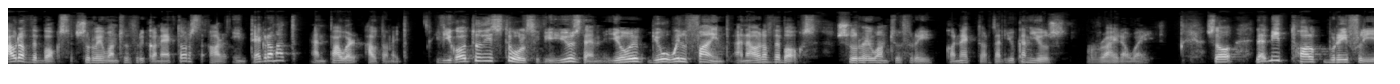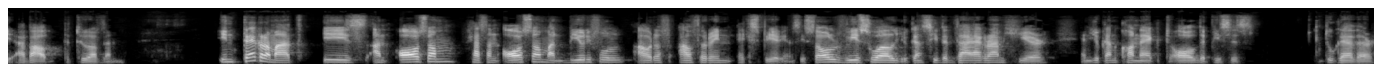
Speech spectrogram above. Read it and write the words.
out-of-the-box Survey 123 connectors are Integromat and Power Automate. If you go to these tools, if you use them, you, you will find an out-of-the-box Survey 123 connector that you can use right away. So let me talk briefly about the two of them. Integromat is an awesome, has an awesome and beautiful out of authoring experience. It's all visual. You can see the diagram here and you can connect all the pieces together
